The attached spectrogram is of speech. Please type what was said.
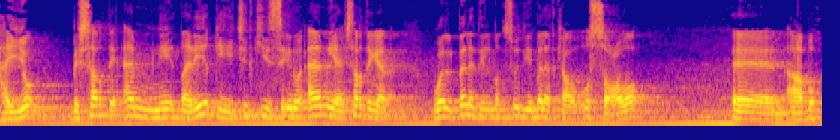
hayo bishardi amni ariiqihi jidkiisa inuu aamin yahay wlbalad اlmaqsuud iyo beledka u socdo aabbuhu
